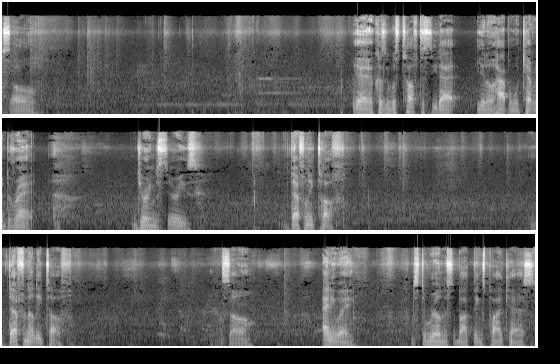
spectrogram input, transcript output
So yeah, because it was tough to see that you know happen with Kevin Durant during the series. Definitely tough. Definitely tough. So, anyway, it's the Realness About Things podcast.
